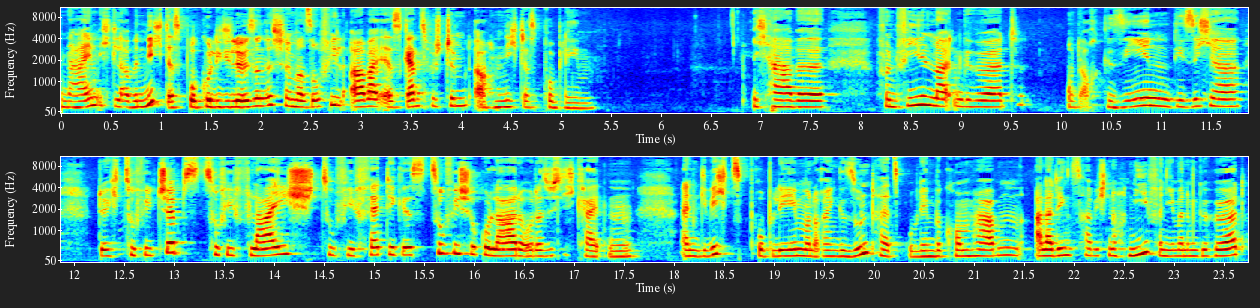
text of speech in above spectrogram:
Nein, ich glaube nicht, dass Brokkoli die Lösung ist, schon mal so viel, aber er ist ganz bestimmt auch nicht das Problem. Ich habe von vielen Leuten gehört und auch gesehen, die sicher durch zu viel Chips, zu viel Fleisch, zu viel Fettiges, zu viel Schokolade oder Süßigkeiten ein Gewichtsproblem und auch ein Gesundheitsproblem bekommen haben. Allerdings habe ich noch nie von jemandem gehört,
